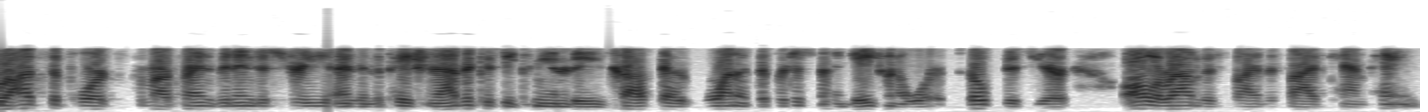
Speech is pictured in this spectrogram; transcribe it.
broad support from our friends in industry and in the patient advocacy community. TrialScout won at the Participant Engagement Award at Scope this year, all around this Find the Five campaign.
